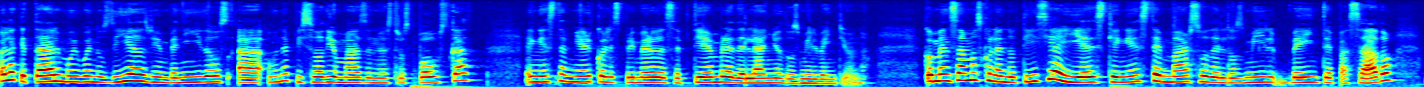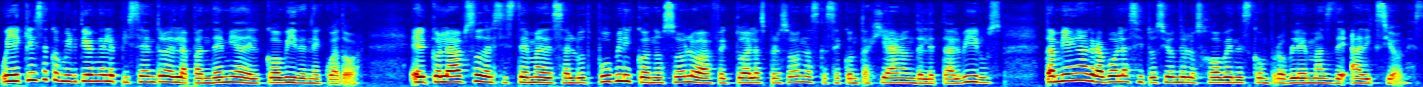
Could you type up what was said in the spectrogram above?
Hola, ¿qué tal? Muy buenos días, bienvenidos a un episodio más de nuestros podcasts en este miércoles primero de septiembre del año 2021. Comenzamos con la noticia y es que en este marzo del 2020 pasado, Guayaquil se convirtió en el epicentro de la pandemia del COVID en Ecuador. El colapso del sistema de salud público no solo afectó a las personas que se contagiaron del letal virus, también agravó la situación de los jóvenes con problemas de adicciones.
